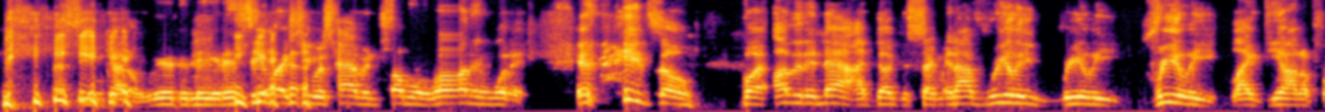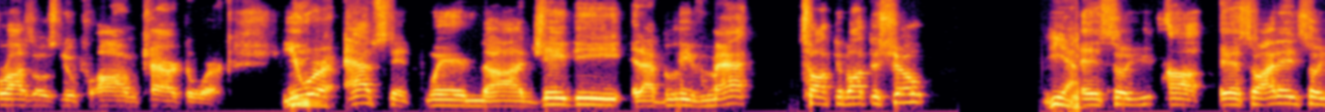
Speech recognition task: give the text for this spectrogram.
That seemed kind of weird to me. It didn't seem yeah. like she was having trouble running with it. And so, but other than that, I dug the segment. And I've really, really, really liked Deonna Purrazzo's new um, character work. You mm were absent when uh, JD and I believe Matt talked about the show. Yeah. And so you uh and so I didn't so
